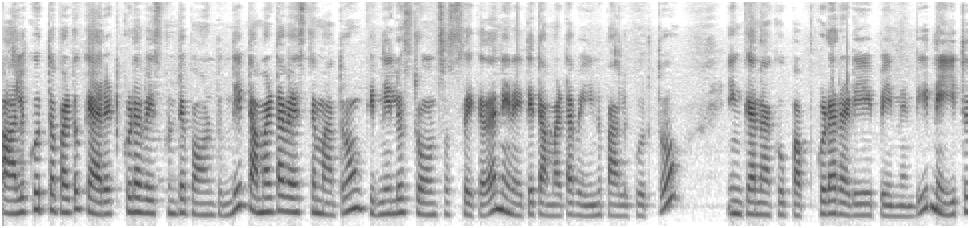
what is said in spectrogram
పాలకూరతో పాటు క్యారెట్ కూడా వేసుకుంటే బాగుంటుంది. టమాటా వేస్తే మాత్రం కిడ్నీలో స్టోన్స్ వస్తాయి కదా నేనైతే టమాటా వేయను పాలకూరతో. ఇంకా నాకు పప్పు కూడా రెడీ అయిపోయిందండి. నెయ్యితో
